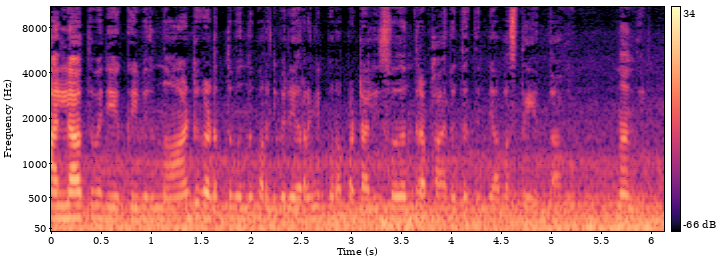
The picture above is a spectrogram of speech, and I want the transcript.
അല്ലാത്തവരെയൊക്കെ ഇവർ നാട് കടത്തുമെന്ന് പറഞ്ഞ് ഇവർ ഇറങ്ങി പുറപ്പെട്ടാൽ ഈ സ്വതന്ത്ര ഭാരതത്തിന്റെ അവസ്ഥ എന്താകും? നന്ദി.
